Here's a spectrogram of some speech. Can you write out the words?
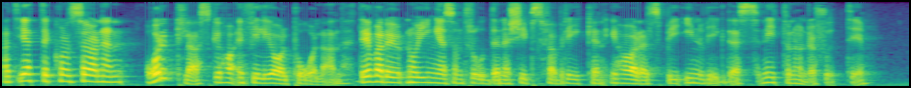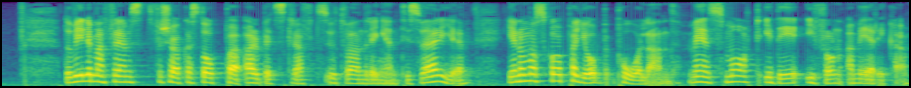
Att jättekoncernen Orkla skulle ha en filial på Åland, det var det nog ingen som trodde när chipsfabriken i Haraldsby invigdes 1970. Då ville man främst försöka stoppa arbetskraftsutvandringen till Sverige genom att skapa jobb på Åland med en smart idé ifrån Amerika.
